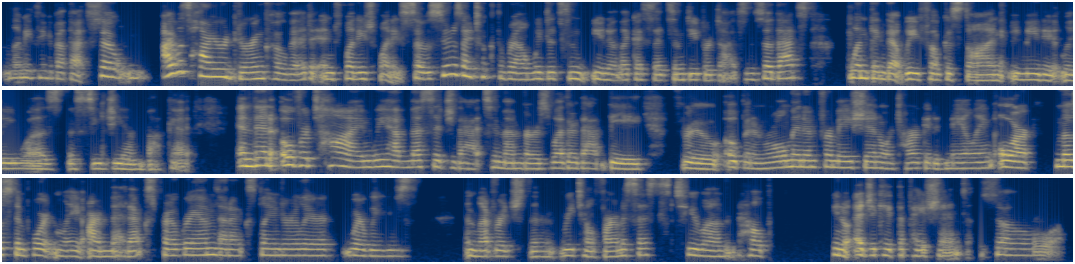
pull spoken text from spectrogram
Let me think about that. So I was hired during COVID in 2020. So as soon as I took the realm, we did some, you know, like I said, some deeper dives. And so that's one thing that we focused on immediately was the CGM bucket. And then over time, we have messaged that to members, whether that be through open enrollment information or targeted mailing, or most importantly, our MedX program that I explained earlier, where we use and leverage the retail pharmacists to um, help, you know, educate the patient. So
